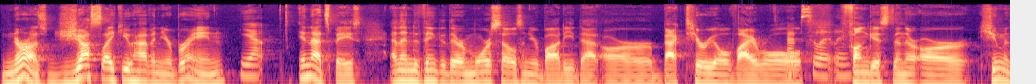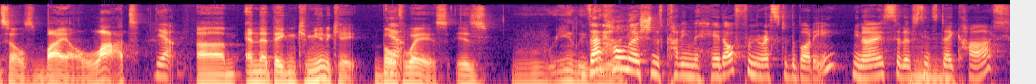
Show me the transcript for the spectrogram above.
neurons just like you have in your brain yeah in that space, and then to think that there are more cells in your body that are bacterial, viral, Absolutely. fungus than there are human cells by a lot. Yeah. Um, and that they can communicate both yeah. ways is really that weird. whole notion of cutting the head off from the rest of the body. You know, sort of mm. since Descartes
